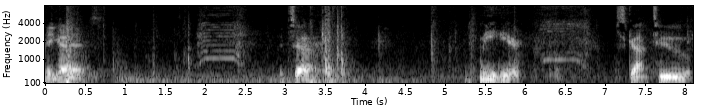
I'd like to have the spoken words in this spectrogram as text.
Hey guys, it's uh me here. Just got to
